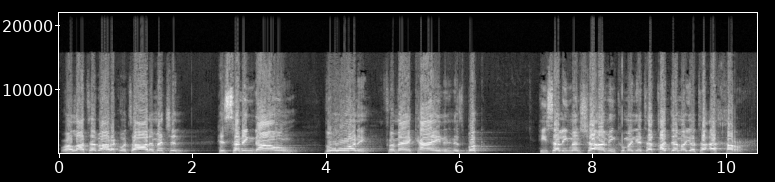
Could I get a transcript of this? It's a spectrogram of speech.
where Allah ta'ala mentioned his sending down the warning for mankind in his book. He said, لِمَنْ شَاءَ مِنْكُمْ أَنْ يَتَقَدَّمَ يَتَأَخَّرُ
